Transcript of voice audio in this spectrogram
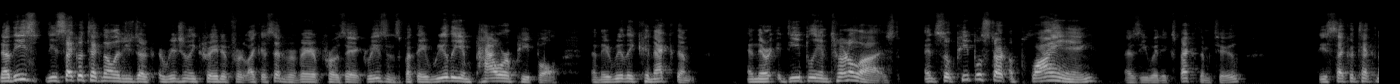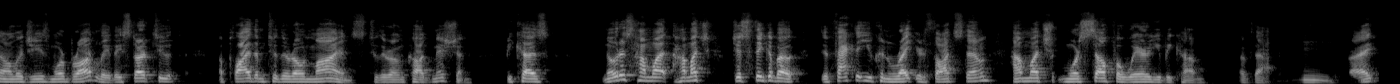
Now, these, these psychotechnologies are originally created for, like I said, for very prosaic reasons, but they really empower people and they really connect them and they're deeply internalized. And so people start applying, as you would expect them to, these psychotechnologies more broadly. They start to apply them to their own minds, to their own cognition, because notice how much, how much, just think about the fact that you can write your thoughts down, how much more self aware you become of that. Mm. Right.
